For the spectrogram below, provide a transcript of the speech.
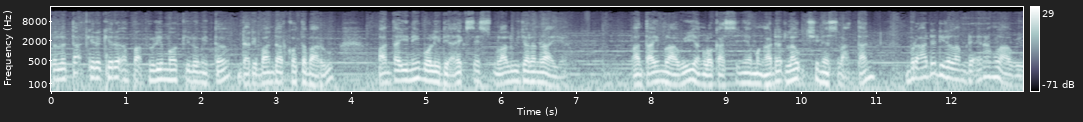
Terletak kira-kira 45 km dari bandar Kota Baru, pantai ini boleh diakses melalui jalan raya. Pantai Melawi yang lokasinya menghadap Laut Cina Selatan berada di dalam daerah Melawi.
